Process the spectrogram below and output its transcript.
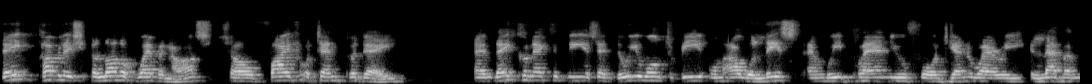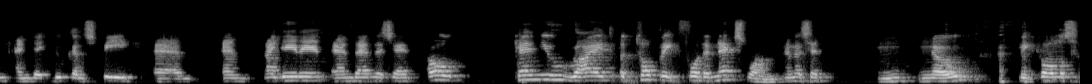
they publish a lot of webinars, so five or ten per day. And they connected me and said, Do you want to be on our list? And we plan you for January 11 and that you can speak. And, and I did it. And then they said, Oh, can you write a topic for the next one? And I said, "Mm, No, because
